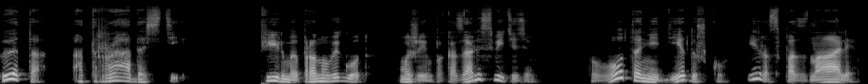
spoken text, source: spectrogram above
это от радости. Фильмы про Новый год мы же им показали с Витязем. Вот они дедушку и распознали.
